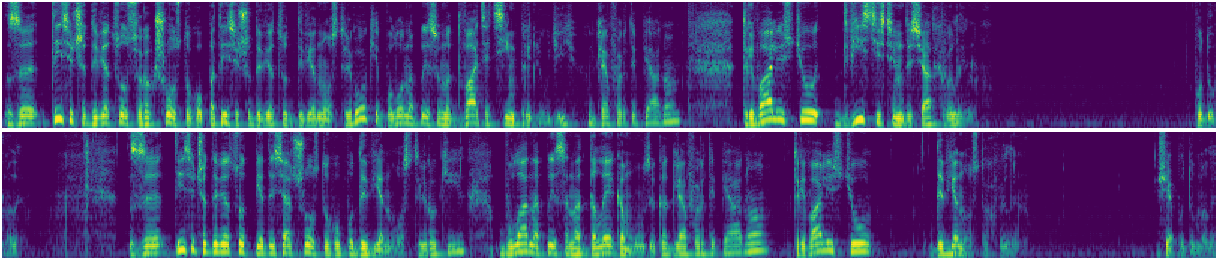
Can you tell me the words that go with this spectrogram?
З 1946 по 1990 роки було написано 27 прелюдій для фортепіано тривалістю 270 хвилин. Подумали. З 1956 по 90 роки була написана далека музика для фортепіано тривалістю 90 хвилин ще подумали.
